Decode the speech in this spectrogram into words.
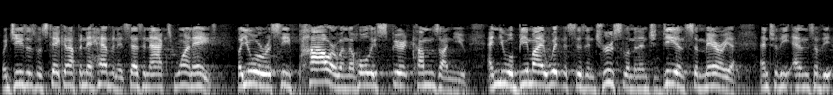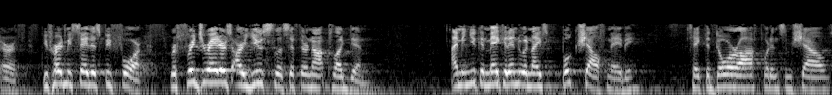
When Jesus was taken up into heaven, it says in Acts 1 8, but you will receive power when the Holy Spirit comes on you, and you will be my witnesses in Jerusalem and in Judea and Samaria and to the ends of the earth. You've heard me say this before. Refrigerators are useless if they're not plugged in. I mean, you can make it into a nice bookshelf, maybe. Take the door off, put in some shelves.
